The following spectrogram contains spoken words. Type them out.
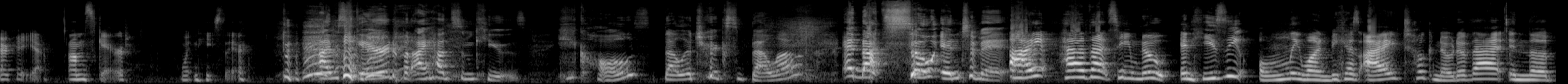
Okay, yeah. I'm scared when he's there. I'm scared, but I had some cues. He calls Bellatrix Bella, and that's so intimate. I have that same note, and he's the only one because I took note of that in the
